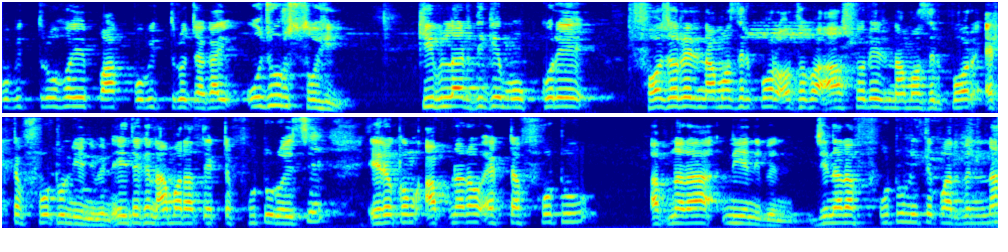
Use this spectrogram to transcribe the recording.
পবিত্র হয়ে পাক পবিত্র জায়গায় অজুর সহি, কিবলার দিকে মুখ করে ফজরের নামাজের পর অথবা আসরের নামাজের পর একটা ফটো নিয়ে নেবেন। এই দেখেন আমার হাতে একটা ফটো রয়েছে। এরকম আপনারাও একটা ফটো আপনারা নিয়ে নেবেন। যেনারা ফটো নিতে পারবেন না,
